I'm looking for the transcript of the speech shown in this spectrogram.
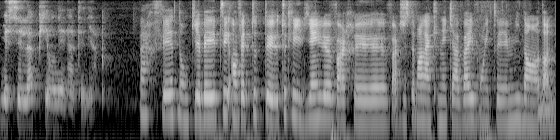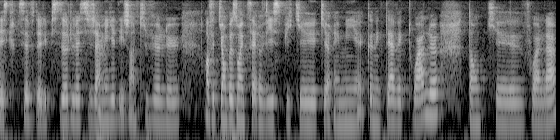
mais c'est là, puis on est atteignable. Parfait. Donc, eh ben, en fait, tous euh, les liens là, vers, euh, vers justement la clinique AVA, vont être mis dans, dans le descriptif de l'épisode si jamais il y a des gens qui veulent, euh, en fait, qui ont besoin de services puis qui, qui auraient aimé connecter avec toi. Là. Donc, voilà.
